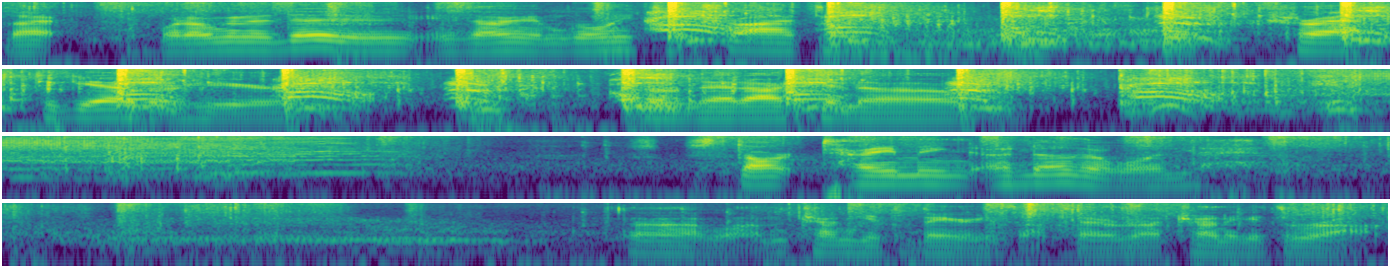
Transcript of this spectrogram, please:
But what I'm going to do is I am going to try to get crap together here so that I can uh, start taming another one. Uh, well, I'm trying to get the berries up there. I'm not trying to get the rock.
